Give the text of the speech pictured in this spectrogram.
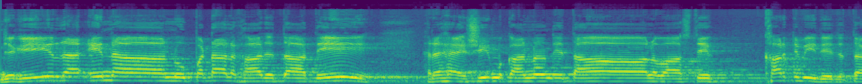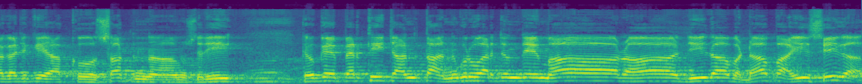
ਜਗੀਰ ਦਾ ਇਹਨਾਂ ਨੂੰ ਪਟਾ ਲਿਖਾ ਦਿੱਤਾ ਤੇ ਰਹਿਸ਼ੀ ਮਕਾਨਾਂ ਦੇ ਤਾਲ ਵਾਸਤੇ ਖਰਚ ਵੀ ਦੇ ਦਿੱਤਾ। ਗੱਜ ਕੇ ਆਖੋ, ਸਤਨਾਮ ਸ੍ਰੀ ਕਿਉਂਕਿ ਪਿਰਥੀ ਚੰਦ ਧੰਨ ਗੁਰੂ ਅਰਜਨ ਦੇ ਮਹਾਰਾਜ ਜੀ ਦਾ ਵੱਡਾ ਭਾਈ ਸੀਗਾ।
